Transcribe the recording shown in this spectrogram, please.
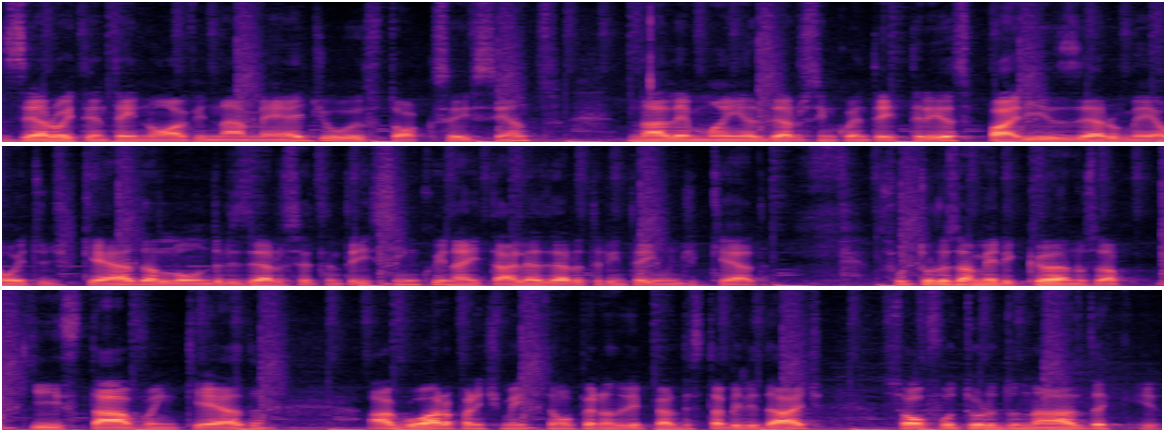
0,89 na média, o estoque 600, na Alemanha 0,53, Paris 0,68 de queda, Londres 0,75 e na Itália 0,31 de queda. Os futuros americanos que estavam em queda, agora aparentemente estão operando ali perto da estabilidade, só o futuro do Nasdaq,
